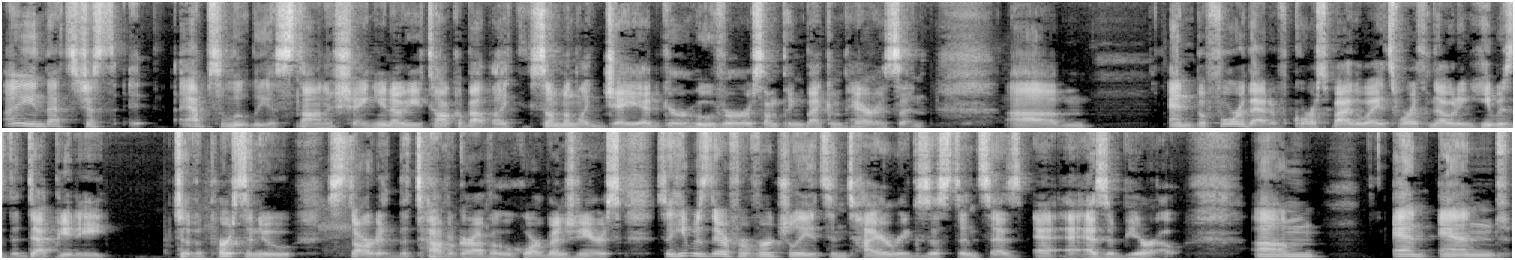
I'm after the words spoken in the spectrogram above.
I mean, that's just absolutely astonishing. You know, you talk about like someone like J. Edgar Hoover or something by comparison. Um, and before that, of course, by the way, it's worth noting he was the deputy to the person who started the Topographical Corps of Engineers. So he was there for virtually its entire existence as as a bureau. Um, and and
